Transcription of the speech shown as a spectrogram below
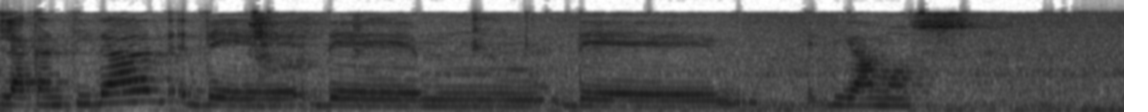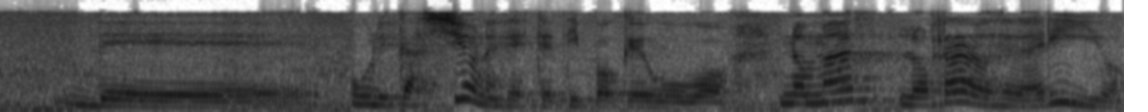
la cantidad de, de digamos, de publicaciones de este tipo que hubo. No más Los raros de Darío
